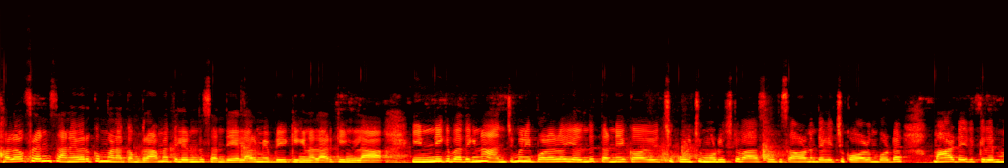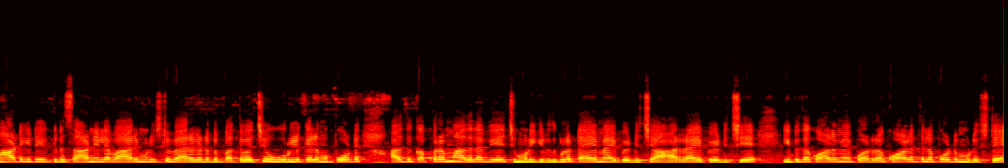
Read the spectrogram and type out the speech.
ஹலோ ஃப்ரெண்ட்ஸ் அனைவருக்கும் வணக்கம். கிராமத்திலிருந்து சந்தை எல்லாரும் எப்படி இருக்கீங்க? நல்லா இருக்கீங்களா? இன்றைக்கி பார்த்தீங்கன்னா அஞ்சு மணி போல எழுந்து தண்ணியை காய வச்சு குளிச்சு முடிச்சுட்டு வாசலுக்கு சாணம் தெளித்து கோலம் போட்டு மாடு இருக்கிற மாட்டுக்கிட்ட இருக்கிற சாணியில் வாரி முடிச்சுட்டு விறகடுப்பை பற்ற வச்சு உருளைக்கிழங்கு போட்டு அதுக்கப்புறமா அதெல்லாம் வேச்சு முடிக்கிறதுக்குள்ளே டைம் ஆகி போயிடுச்சு ஆறரை ஆகி போயிடுச்சு. இப்போ தான் கோலமே போடுறேன். கோலத்தில் போட்டு முடிச்சுட்டு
